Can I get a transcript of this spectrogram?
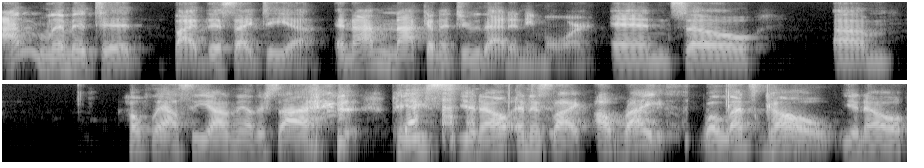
I'm limited by this idea, and I'm not going to do that anymore. And so, um, hopefully I'll see you on the other side. Peace, yeah. you know? And it's like, all right, well, let's go, you know?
